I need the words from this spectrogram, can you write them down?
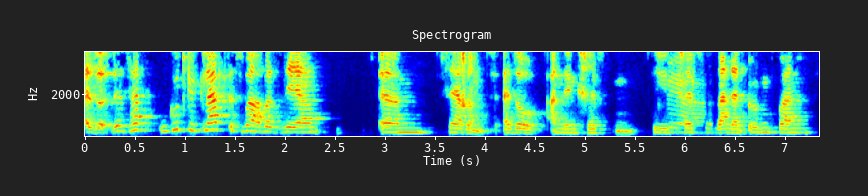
Also das hat gut geklappt, es war aber sehr ähm, zerrend, also an den Kräften. Die ja. Kräfte waren dann irgendwann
